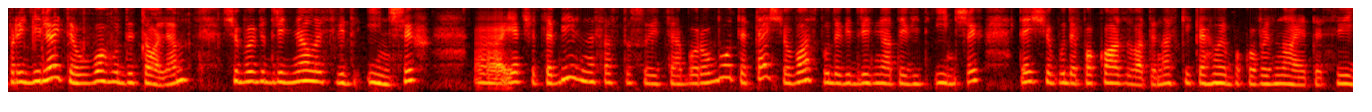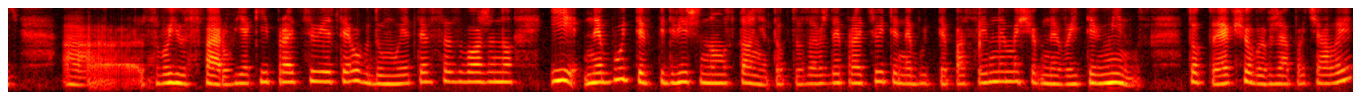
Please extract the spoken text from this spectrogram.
Приділяйте увагу деталям, щоб ви відрізнялись від інших. Е, Якщо це бізнеса стосується або роботи, те, що вас буде відрізняти від інших, те, що буде показувати, наскільки глибоко ви знаєте свій, свою сферу, в якій працюєте, обдумуєте все зважено. І не будьте в підвішеному стані, тобто завжди працюйте, не будьте пасивними, щоб не вийти в мінус. Тобто, якщо ви вже почали,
